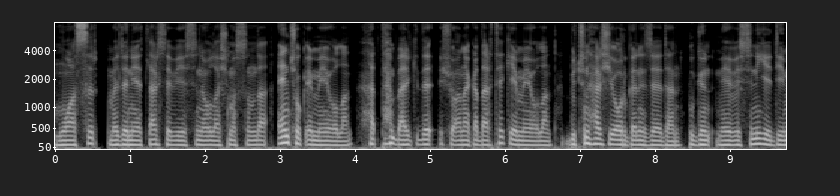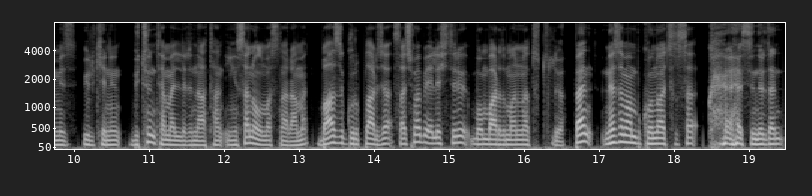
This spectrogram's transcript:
muasır medeniyetler seviyesine ulaşmasında en çok emeği olan, hatta belki de şu ana kadar tek emeği olan, bütün her şeyi organize eden, bugün meyvesini yediğimiz ülkenin bütün temellerini atan insan olmasına rağmen bazı gruplarca saçma bir eleştiri bombardımanına tutuluyor. Ben ne zaman bu konu açılsa sinirden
